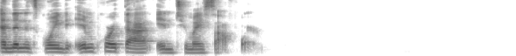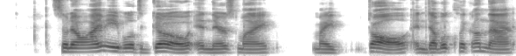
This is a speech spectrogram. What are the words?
And then it's going to import that into my software. So now I'm able to go and there's my, my doll and double click on that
